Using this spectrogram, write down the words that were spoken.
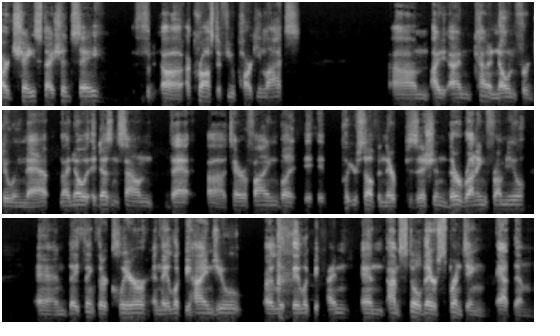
or chased, I should say, th- uh, across a few parking lots. Um, I, I'm kind of known for doing that. I know it doesn't sound that uh, terrifying, but it, it put yourself in their position. They're running from you, and they think they're clear, and they look behind you. Look, they look behind, and I'm still there sprinting at them,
